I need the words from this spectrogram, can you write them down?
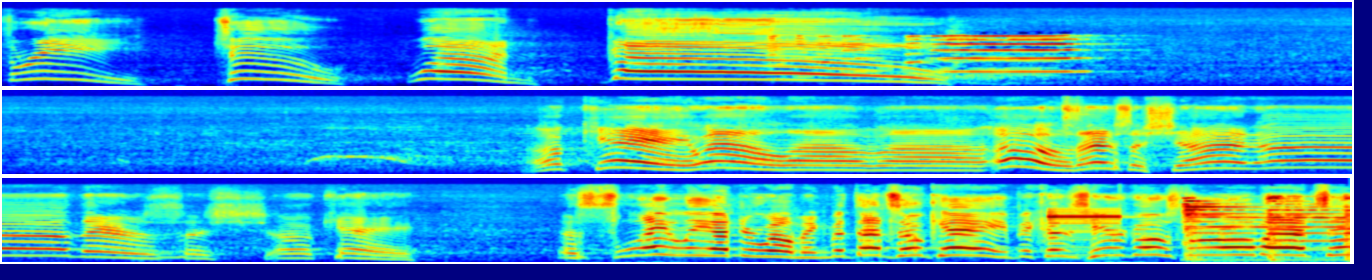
three, two, one, go! Okay, well, um, uh, oh, there's a shot. Oh, there's a okay. It's slightly underwhelming, but that's okay because here goes the robots in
